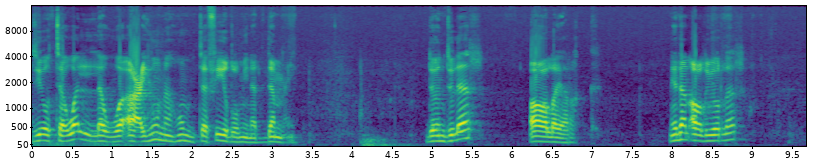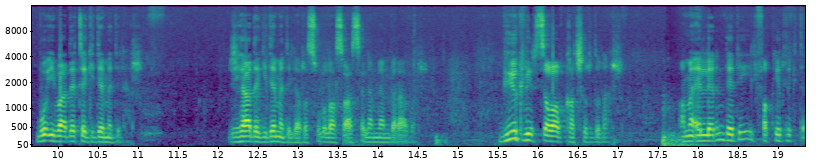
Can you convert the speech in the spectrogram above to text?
Diyor tevellev ve a'yunahum tefidu mined dem'i. Döndüler ağlayarak. Neden ağlıyorlar? Bu ibadete gidemediler. Cihada gidemediler Resulullah sallallahu aleyhi ve sellemle beraber. Büyük bir sevap kaçırdılar. Ama ellerinde değil fakirlikte.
